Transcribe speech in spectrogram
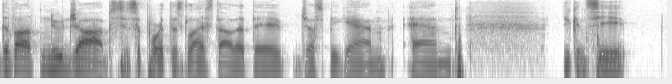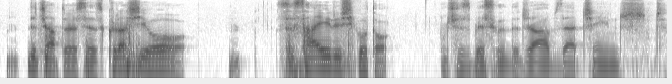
developed new jobs to support this lifestyle that they just began. And you can see the chapter says, Kurashi o sasaeru which is basically the jobs that changed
